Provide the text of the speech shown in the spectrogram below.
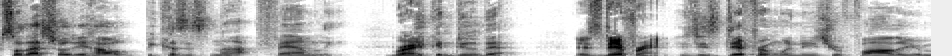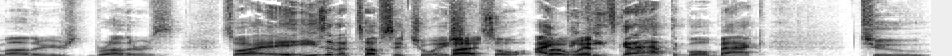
So that shows you how because it's not family. Right. You can do that. It's different. It's just different when it's your father, your mother, your brothers. So I, he's in a tough situation. But- so I think with- he's gonna have to go back to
